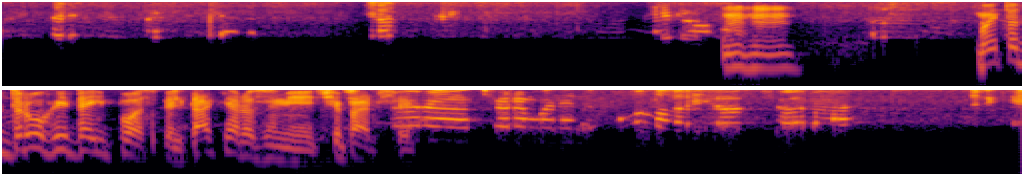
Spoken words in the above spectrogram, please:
організація Я приїхала волонтерю. Угу. Ви тут другий день поспіль, так я розумію? Чи перший? Вчора, вчора мене не було, я вчора тільки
